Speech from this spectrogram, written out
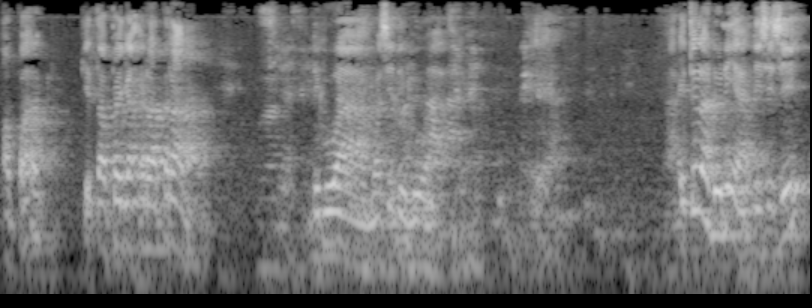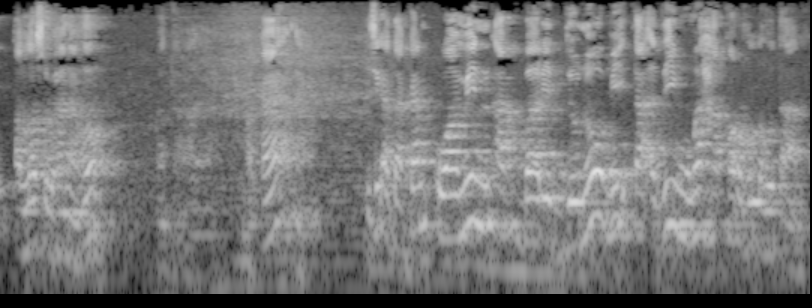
apa? Kita pegang erat-erat dibuang, masih dibuang. Ya. Nah, itulah dunia di sisi Allah Subhanahu wa taala. Maka nah, katakan wa min akbarid dzunubi ta'dzimu ma taala.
